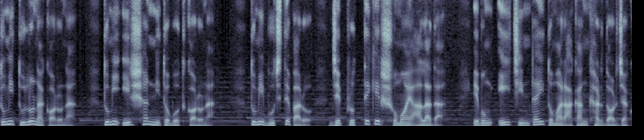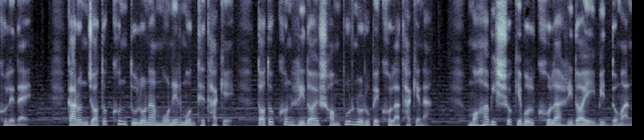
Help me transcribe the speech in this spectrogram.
তুমি তুলনা করো না। তুমি ঈর্ষান্বিত বোধ করো না। তুমি বুঝতে পারো যে প্রত্যেকের সময় আলাদা। এবং এই চিন্তাই তোমার আকাঙ্ক্ষার দরজা খুলে দেয়। কারণ যতক্ষণ তুলনা মনের মধ্যে থাকে, ততক্ষণ হৃদয় সম্পূর্ণরূপে খোলা থাকে না। মহাবিশ্ব কেবল খোলা হৃদয়েই বিদ্যমান।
